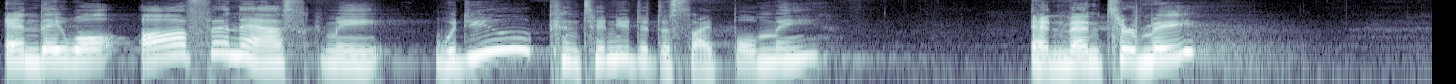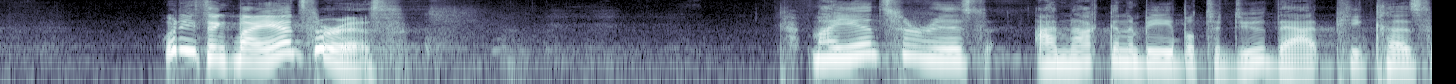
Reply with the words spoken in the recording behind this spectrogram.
And they will often ask me, would you continue to disciple me and mentor me? What do you think my answer is? My answer is I'm not going to be able to do that because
